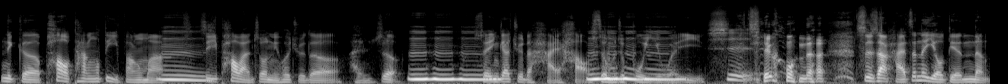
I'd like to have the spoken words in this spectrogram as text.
那个泡汤的地方嘛，自己泡完之后你会觉得很热，嗯哼哼，所以应该觉得还好，所以我们就不以为意。是，结果呢，事实上还真的有点冷。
